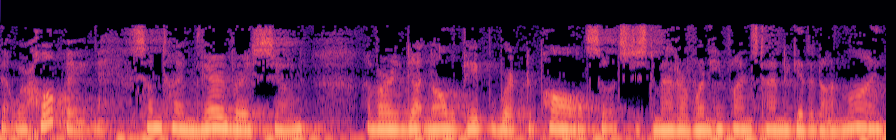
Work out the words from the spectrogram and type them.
that we're hoping sometime very, very soon. I've already gotten all the paperwork to Paul, so it's just a matter of when he finds time to get it online.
